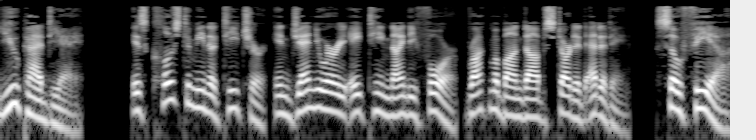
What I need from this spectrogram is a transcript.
Upadhyay is close to mean a teacher. In January 1894, Brahmabandhab started editing Sophia,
